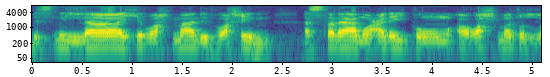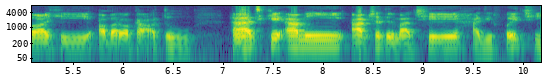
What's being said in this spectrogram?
বিসমিল্লাহ রহমান রহিম। আসসালামু আলাইকুম রহমতুল্লাহি আবরকাতু আজকে আমি আপনাদের মাঝে হাজির হয়েছি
